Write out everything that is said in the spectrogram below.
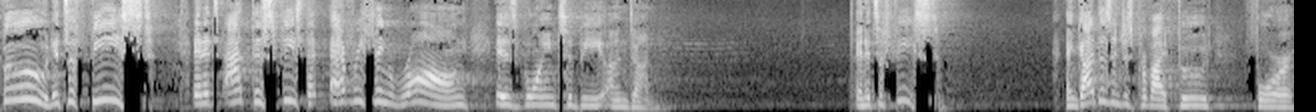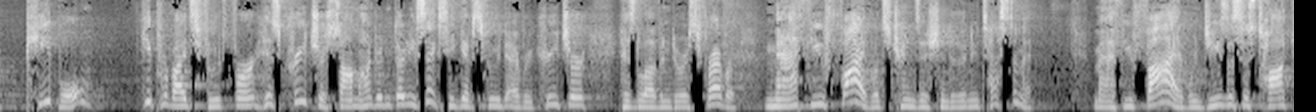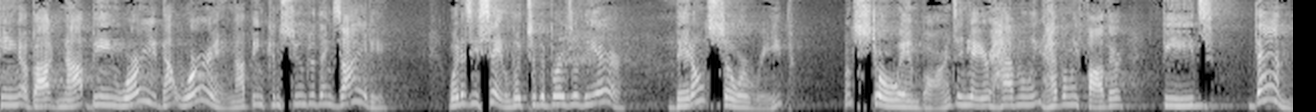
Food, it's a feast. And it's at this feast that everything wrong is going to be undone and it's a feast. And God doesn't just provide food for people, He provides food for His creatures. Psalm 136, He gives food to every creature. His love endures forever. Matthew 5, let's transition to the New Testament. Matthew 5, when Jesus is talking about not being worried, not worrying, not being consumed with anxiety. What does he say? Look to the birds of the air. They don't sow or reap, don't store away in barns, and yet your heavenly, heavenly Father feeds them.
